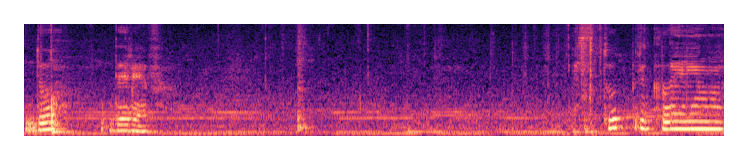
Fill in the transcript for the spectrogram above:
до дерев. Ось тут приклеїмо.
